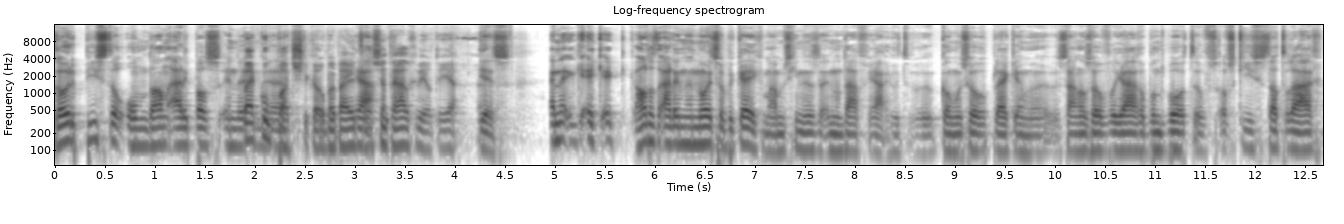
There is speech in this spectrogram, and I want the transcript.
rode piste om dan eigenlijk pas in de... Bij Kompatch te komen, bij het ja. centrale gedeelte, ja. Yes. En ik, ik, ik had het eigenlijk nog nooit zo bekeken. Maar misschien is het inderdaad van ja, goed, we komen zoveel plekken en we staan al zoveel jaren op ons bord of, of skis, dat we daar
